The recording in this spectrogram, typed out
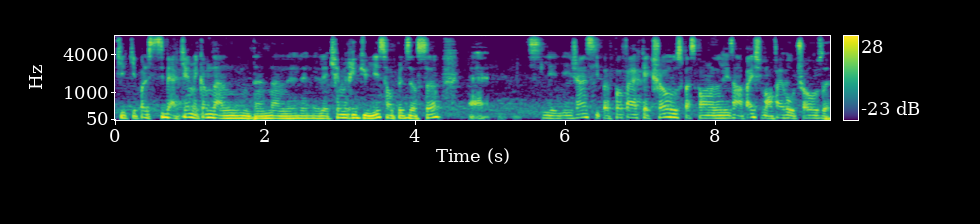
qui n'est pas le cybercrime, mais comme dans, dans, le, crime régulier, si on peut dire ça. Euh, les, les, gens, s'ils peuvent pas faire quelque chose parce qu'on les empêche, ils vont faire autre chose.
